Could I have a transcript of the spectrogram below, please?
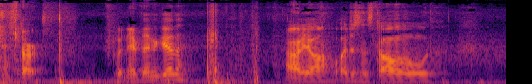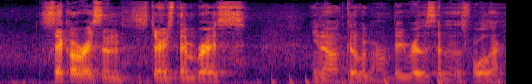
and start putting everything together. All right, y'all. Well, I just installed Seco Racing steering stem brace, you know, because we're going to be really in this foiler.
